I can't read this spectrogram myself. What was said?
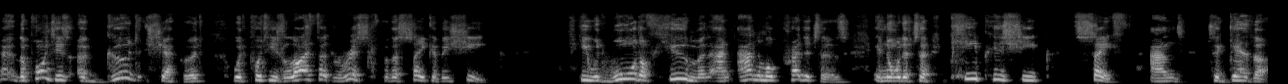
Uh, the point is, a good shepherd would put his life at risk for the sake of his sheep. He would ward off human and animal predators in order to keep his sheep safe and together.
